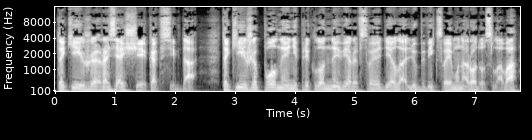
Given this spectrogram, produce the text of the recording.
такие же разящие, как всегда, такие же полные непреклонной веры в свое дело, любви к своему народу слова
